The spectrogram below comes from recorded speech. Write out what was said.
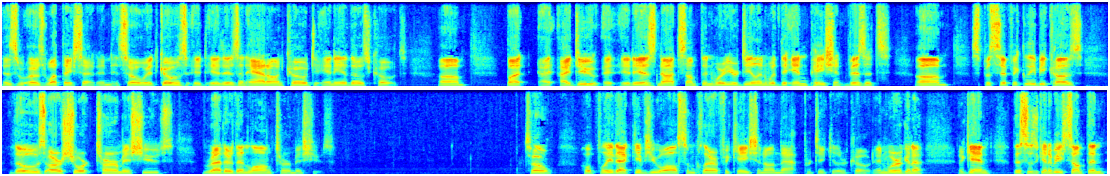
is, is what they said, and so it goes. It, it is an add-on code to any of those codes. Um, but I, I do. It, it is not something where you're dealing with the inpatient visits um, specifically because those are short-term issues rather than long term issues. So, hopefully, that gives you all some clarification on that particular code. And we're going to, again, this is going to be something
